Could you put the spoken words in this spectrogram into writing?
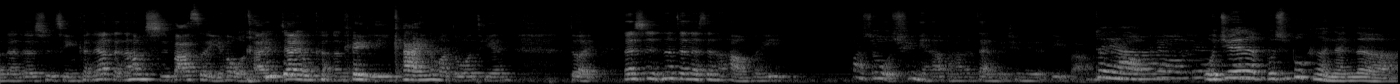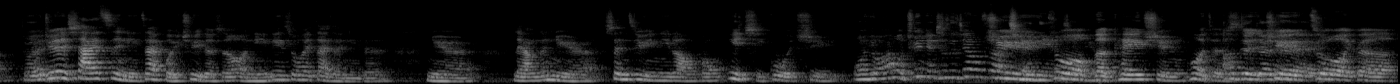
能的事情，可能要等到他们十八岁以后，我才比较有可能可以离开那么多天。对，但是那真的是很好回忆。话说我去年还要把他们带回去那个地方。对啊。好漂亮。我觉得不是不可能的。我觉得下一次你再回去的时候，你一定是会带着你的女儿，两个女儿，甚至于你老公一起过去。我有啊，我去年就是这样子。去做 vacation，或者是去做一个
